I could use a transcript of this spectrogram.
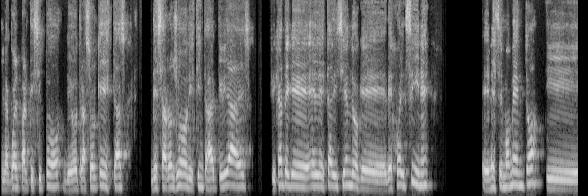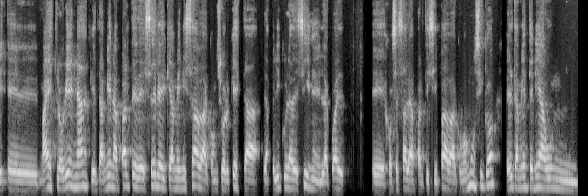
en la cual participó de otras orquestas, desarrolló distintas actividades. Fíjate que él está diciendo que dejó el cine en ese momento y el maestro Guena, que también aparte de ser el que amenizaba con su orquesta las películas de cine en la cual eh, José Sala participaba como músico, él también tenía un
